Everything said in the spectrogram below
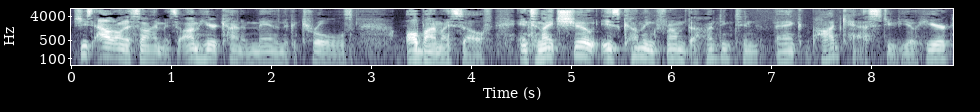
She's out on assignment, so I'm here kind of manning the controls all by myself. And tonight's show is coming from the Huntington Bank podcast studio here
